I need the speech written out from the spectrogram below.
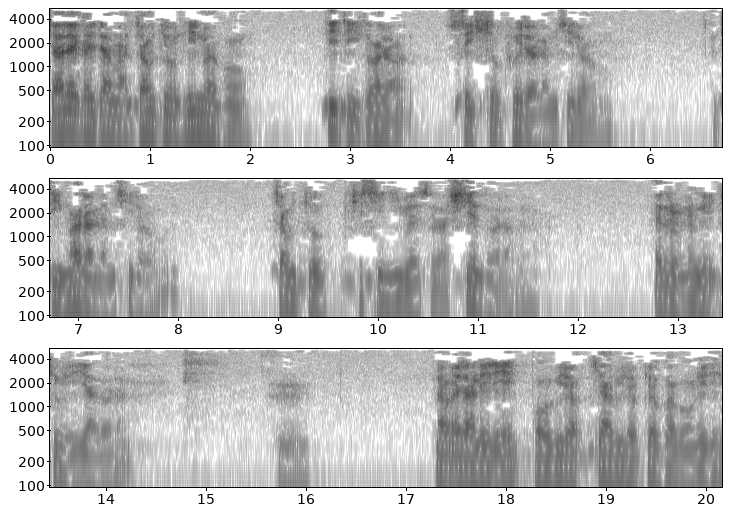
ကြားတဲ့ခိုက်တာမှာအကြောင်းကျိုးနှီးနွယ်ပုံတိတိသွားတော့စိတ်ရှုပ်ထွေးတာလည်းမရှိတော့ဘူးအတိမာတာလည်းမရှိတော့ဘူးအကြောင်းကျိုးဖြစ်စီကြီးပဲဆိုတာရှင်းသွားတာပဲအဲ့လိုလည်းငယ်အကျိုးတွေရတော့တာ နောက်အဲ့ဒါလေးတွေပေါ်ပြီးတော့ကြားပြီးတော့ပြောက်သွားပုံလေးတွေ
